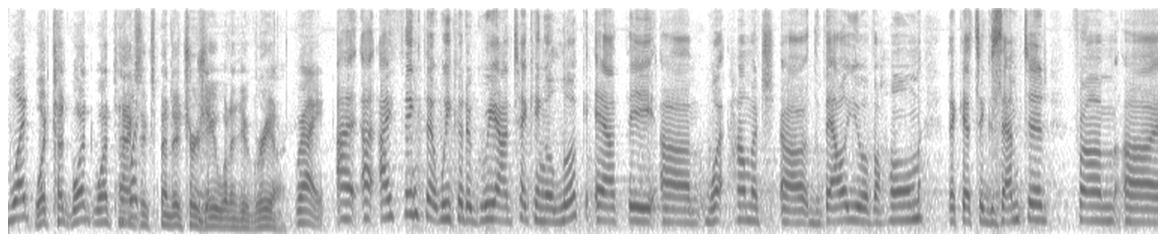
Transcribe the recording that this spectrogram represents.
What, What, cut- what, what tax What- expenditures are you willing to agree on? right. I, I- I think that we could agree on taking a look at the, um, what, how much, uh, the value of a home that gets exempted from, uh,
